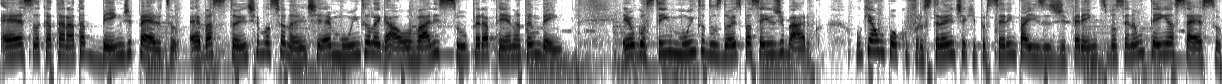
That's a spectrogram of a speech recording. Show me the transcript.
essa catarata bem de perto. É bastante emocionante, é muito legal, vale super a pena também. Eu gostei muito dos dois passeios de barco. O que é um pouco frustrante é que, por serem países diferentes, você não tem acesso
